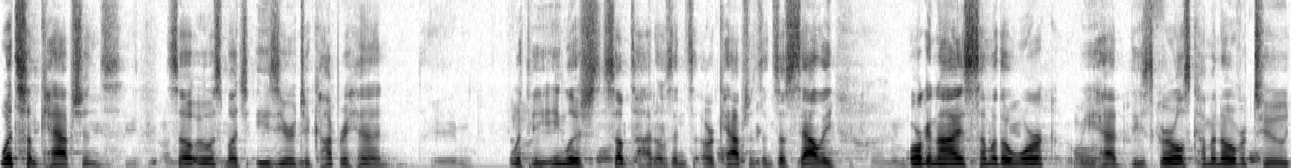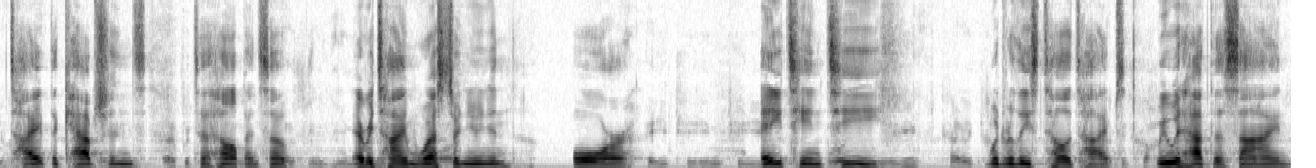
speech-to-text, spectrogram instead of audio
with some captions, so it was much easier to comprehend with the English subtitles and or captions. And so Sally organized some of the work. We had these girls coming over to type the captions to help, and so every time Western Union or AT&T would release teletypes, we would have to sign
